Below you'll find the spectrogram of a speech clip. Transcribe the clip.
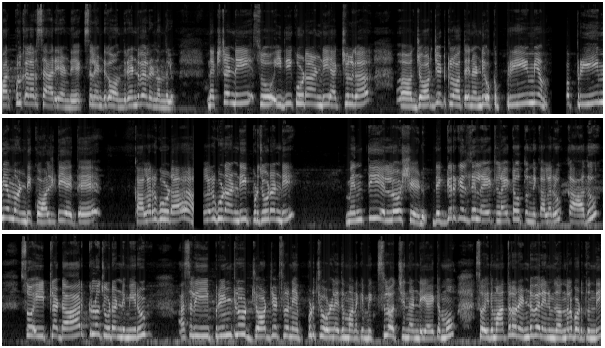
పర్పుల్ కలర్ శారీ అండి. ఎక్సలెంట్గా ఉంది. రెండు వేల రెండు వందలు. నెక్స్ట్ అండి సో ఇది కూడా అండి యాక్చువల్గా జార్జెట్ క్లాత్ ఏనండి. ఒక ప్రీమియం ఒక ప్రీమియం అండి క్వాలిటీ అయితే. కలర్ కూడా కలర్ కూడా అండి. ఇప్పుడు చూడండి మెంతి ఎల్లో షేడ్ దగ్గరికి వెళ్తే లైట్ లైట్ అవుతుంది కలరు కాదు. సో ఇట్లా డార్క్లో చూడండి మీరు. అసలు ఈ ప్రింట్లు జార్జెట్స్లో నేను ఎప్పుడు చూడలేదు. మనకి మిక్స్లో వచ్చిందండి ఈ ఐటము సో ఇది మాత్రం రెండు వేల ఎనిమిది వందలు పడుతుంది.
